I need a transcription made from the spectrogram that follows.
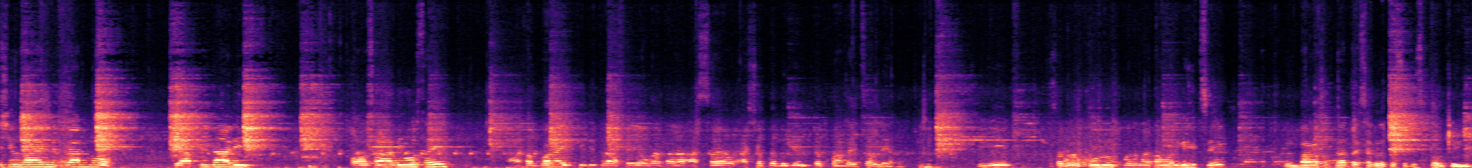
शिवराय मित्रांनो हे आपली गाडी. पावसाळा दिवस आहे. आता बघा किती त्रास आहे. बघा आता असा अशा पद्धतीने टप बांधायचं चाललंय आता. हे सगळं खोलून परत आता वर घ्यायचं आहे बघा फक्त आता सगळं कसं कसं करतोय मी.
